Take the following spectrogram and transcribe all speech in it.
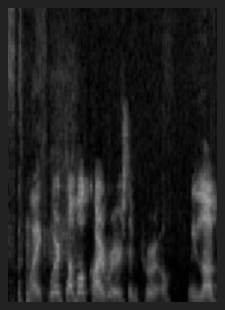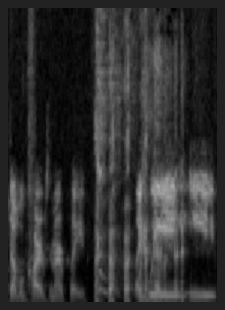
like We're double carbers in Peru. We love double carbs in our plates. like we eat,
